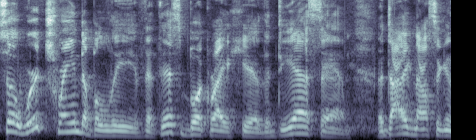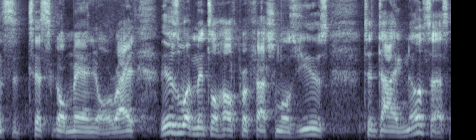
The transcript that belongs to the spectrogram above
So we're trained to believe that this book right here, the DSM, the Diagnostic and Statistical Manual, right? This is what mental health professionals use to diagnose us.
